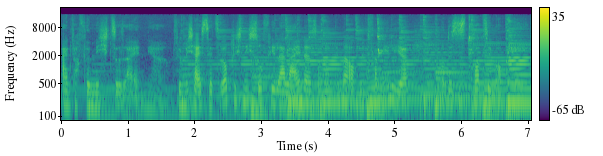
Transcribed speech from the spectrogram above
einfach für mich zu sein. Ja. Und für mich heißt jetzt wirklich nicht so viel alleine, sondern immer auch mit Familie. Und es ist trotzdem okay.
